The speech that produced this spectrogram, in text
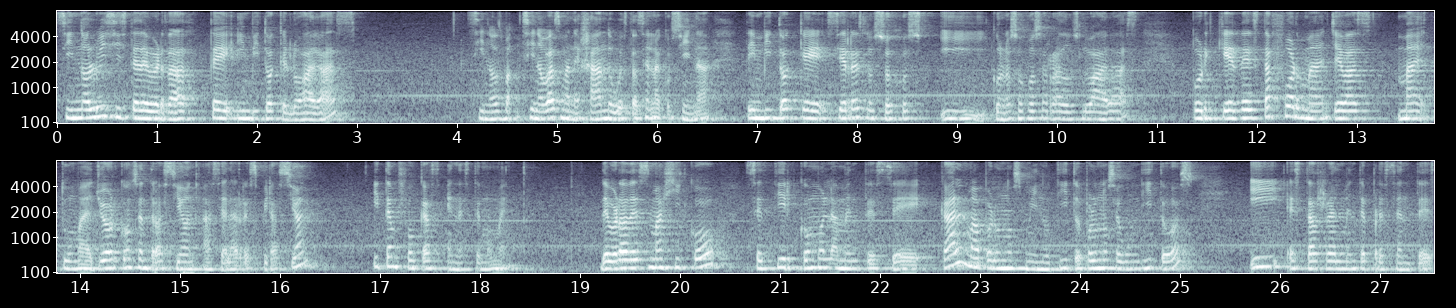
si no lo hiciste de verdad, te invito a que lo hagas. Si no, si no vas manejando o estás en la cocina, te invito a que cierres los ojos y con los ojos cerrados lo hagas, porque de esta forma llevas tu mayor concentración hacia la respiración y te enfocas en este momento. De verdad es mágico sentir cómo la mente se calma por unos minutitos, por unos segunditos y estás realmente presente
